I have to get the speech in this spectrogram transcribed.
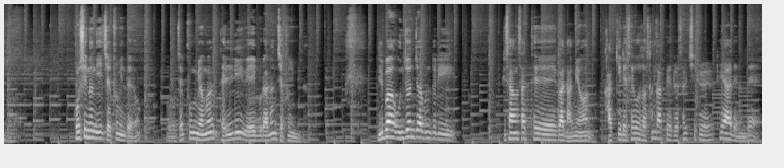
음, 보시는 이 제품인데요. 어, 제품명은 델리 웨이브라는 제품입니다. 일반 운전자분들이 비상사태가 나면 갓길에 세워서 삼각대를 설치를 해야 되는데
